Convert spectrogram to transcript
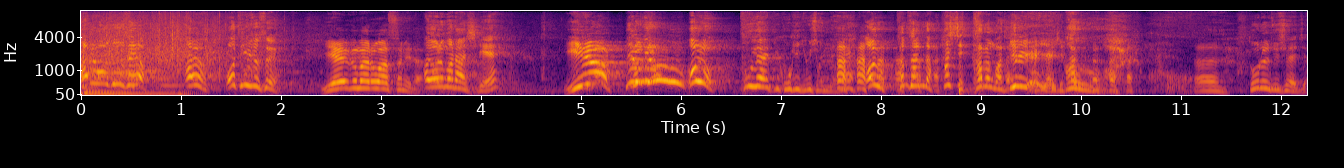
아유 어서 오세요. 아유 어떻게 오셨어요? 예금하러 왔습니다. 아유 얼마나 하시게? 1억! 이러게요. 아유 VIP 고객이 오셨네. 아유 감사합니다. 하씨 가방 받아. 예예예. 아유, 아유. 돈을 주셔야죠.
